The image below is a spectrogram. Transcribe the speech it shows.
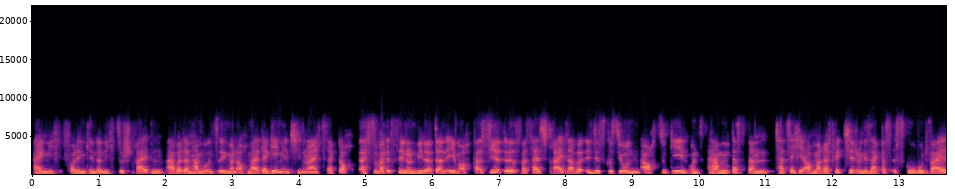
eigentlich vor den Kindern nicht zu streiten. Aber dann haben wir uns irgendwann auch mal dagegen entschieden und eigentlich gesagt, doch, also weil es hin und wieder dann eben auch passiert ist. Was heißt streiten? Aber in Diskussionen auch zu gehen und haben das dann tatsächlich auch mal reflektiert und gesagt, das ist gut, weil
